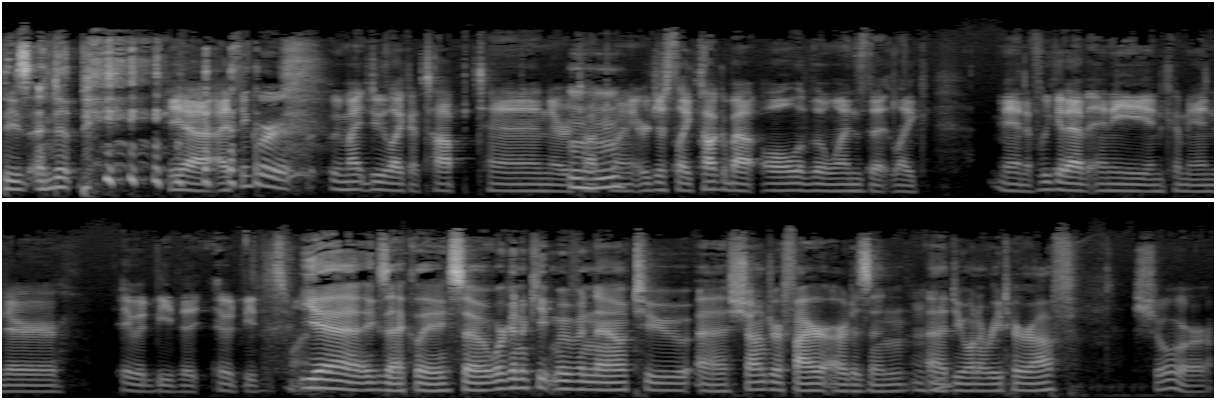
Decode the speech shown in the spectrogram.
these end up being. yeah. I think we're we might do like a top ten or top Mhm. twenty, or just like talk about all of the ones that like, man, if we could have any in Commander, it would be the it would be this one. Yeah, exactly. So we're going to keep moving now to uh, Chandra Fire Artisan. Uh, Mhm. do you want to read her off? Sure.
